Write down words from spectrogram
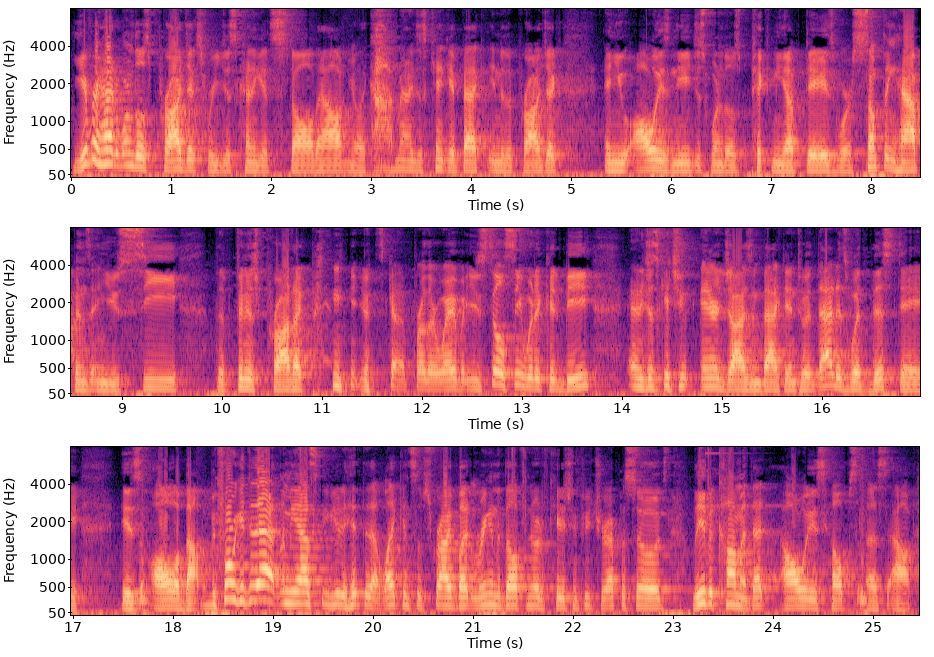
You ever had one of those projects where you just kind of get stalled out and you're like, oh man, I just can't get back into the project. And you always need just one of those pick me up days where something happens and you see the finished product. it's kind of further away, but you still see what it could be and it just gets you energized and back into it. That is what this day is all about. But before we get to that, let me ask you to hit that like and subscribe button, ring in the bell for notification future episodes, leave a comment. That always helps us out.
